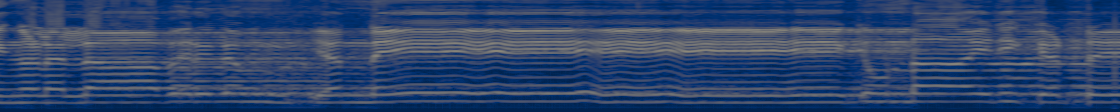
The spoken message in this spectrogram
നിങ്ങളെല്ലാവരിലും എന്നേക്കുണ്ടായിരിക്കട്ടെ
